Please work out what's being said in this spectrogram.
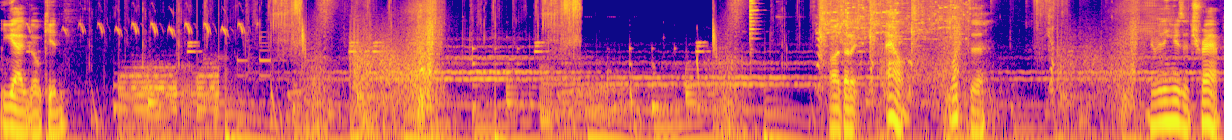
you gotta go, kid. Oh, I thought it. Ow! What the? Everything here's a trap.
